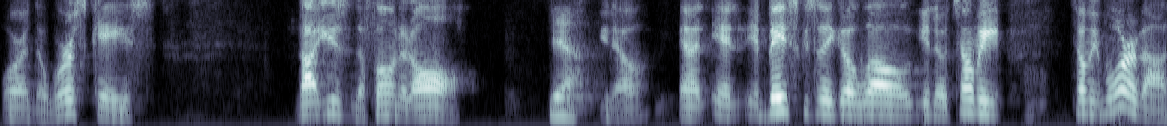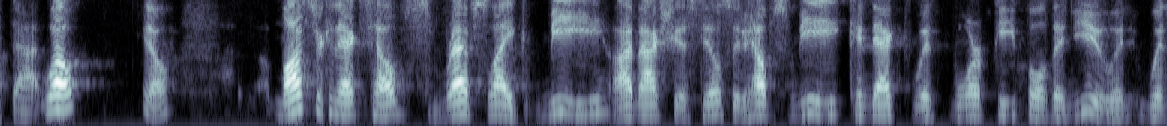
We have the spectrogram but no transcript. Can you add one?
or in the worst case, not using the phone at all. Yeah. You know, and, and, and basically they go, well, you know, tell me, tell me more about that. Well, you know, Monster Connects helps reps like me. I'm actually a sales leader. It helps me connect with more people than you. And when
